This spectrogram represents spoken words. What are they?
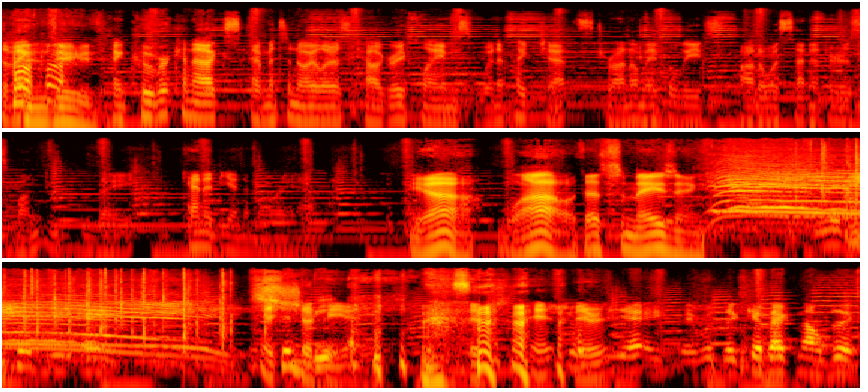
The Van- Indeed. Vancouver Canucks, Edmonton Oilers, Calgary Flames, Winnipeg Jets, Toronto Maple Leafs, Ottawa Senators, Montreal Canadian and Montreal. Yeah. Wow, that's amazing. And it should be eight. It Should should, be. be. eight. It- it- Should there- be eight. They were the Quebec Nordique.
